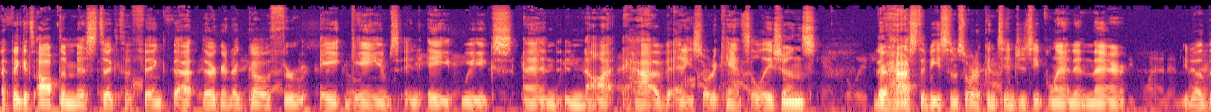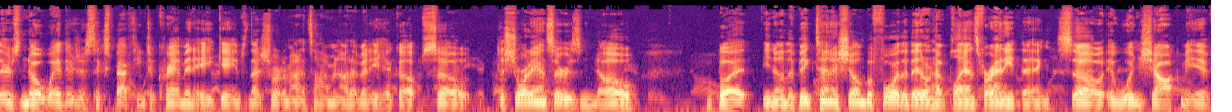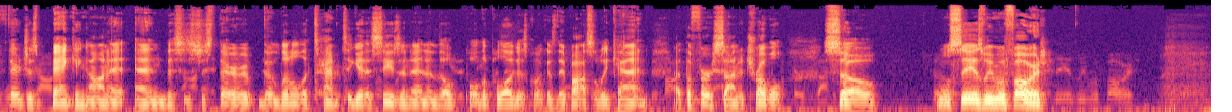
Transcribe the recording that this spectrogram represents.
I think it's optimistic to think that they're going to go through eight games in eight weeks and not have any sort of cancellations. There has to be some sort of contingency plan in there. You know, there's no way they're just expecting to cram in eight games in that short amount of time and not have any hiccups. So the short answer is no. But, you know, the Big Ten has shown before that they don't have plans for anything. So it wouldn't shock me if they're just banking on it and this is just their, their little attempt to get a season in and they'll pull the plug as quick as they possibly can at the first sign of trouble. So we'll see as we move forward.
